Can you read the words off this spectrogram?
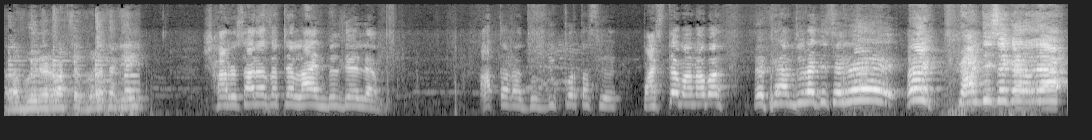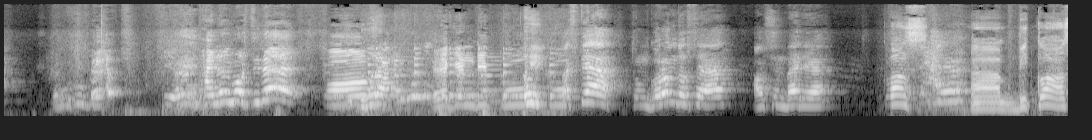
আলা বুইরার বাচ্চা ঘোরা থাকলি সাড়ে চার হাজার লাইন বিল দিয়ে এলাম। আত্মাটা দুঃখ দুঃখ করতেছে পাঁচটা বানাবার এই ফ্যান জুড়ে দিছে রে। ফ্যান দিছে কেন রে? ফাইনাল মরছি রে তুমি গরম ধরছে আসছেন বাইরে because বিকজ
